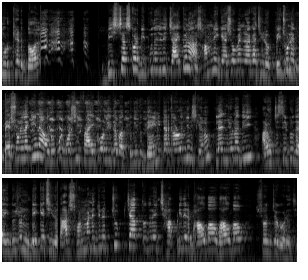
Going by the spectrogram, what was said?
মূর্খের দল। বিশ্বাস কর বিপুদা যদি চাইতো না সামনে গ্যাস ওভেন রাখা ছিল পেছনে বেসন লাগিয়ে না ওর উপর বসি ফ্রাই করে দিতে পারতো। কিন্তু দেয়নি তার কারণ জানিস কেন? নীলাঞ্জনা দি আর হচ্ছে সিটু দা এই দুজন ডেকেছিল। তার সম্মানের জন্য চুপচাপ তোদের ওই ছাপড়িদের ভাও ভাও ভাও ভাও সহ্য করেছে।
